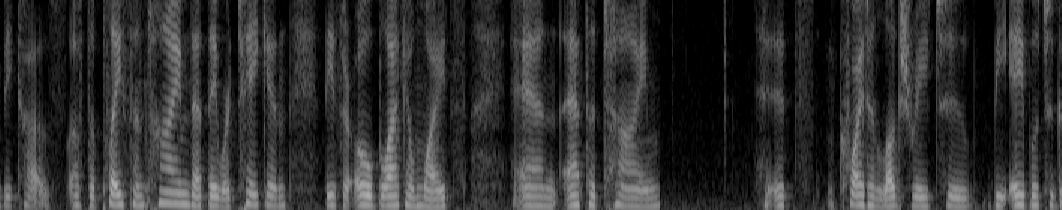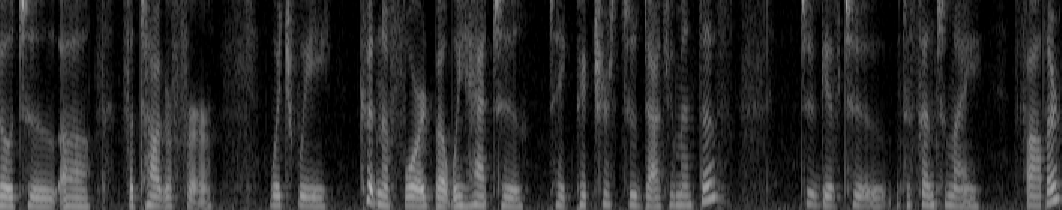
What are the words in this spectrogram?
because of the place and time that they were taken. These are old black and whites, and at the time, it's quite a luxury to be able to go to a photographer, which we couldn't afford, but we had to take pictures to document this, to give to to send to my father.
